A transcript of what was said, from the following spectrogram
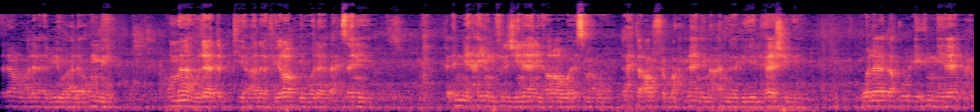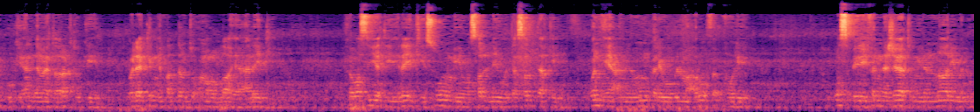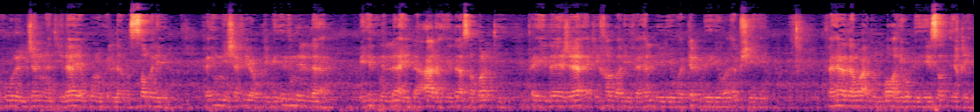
السلام على أبي وعلى أمي. أماه لا تبكي على فراقي ولا تحزني. فإني حي في الجنان أرى وأسمع تحت عرف الرحمن مع النبي الهاشمي. ولا تقولي إني لا أحبك عندما تركتك ولكني قدمت أمر الله عليك. فوصيتي إليك صومي وصلي وتصدقي وانهي عن المنكر وبالمعروف أمري. واصبري فالنجاة من النار ودخول الجنة لا يكون إلا بالصبر فإني شفيعك بإذن الله بإذن الله تعالى إذا صبرت فإذا جاءك خبري فهللي وكبري وأبشري. فهذا وعد الله وبه صدقي.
